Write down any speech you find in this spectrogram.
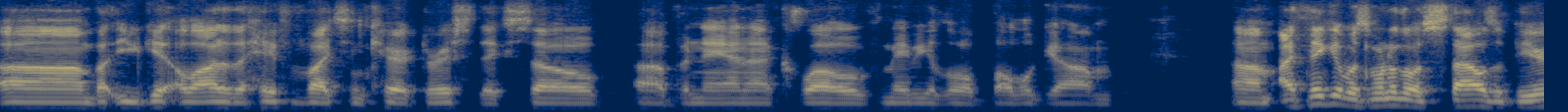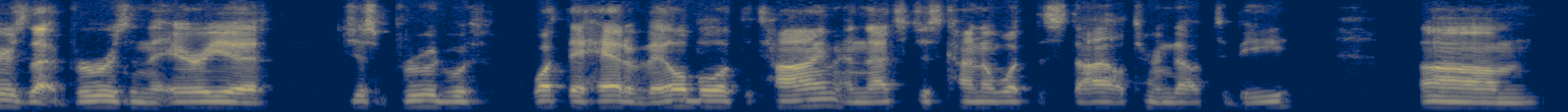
um, but you get a lot of the Hefeweizen characteristics. So uh, banana, clove, maybe a little bubble gum. Um, I think it was one of those styles of beers that brewers in the area just brewed with what they had available at the time, and that's just kind of what the style turned out to be. Um,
